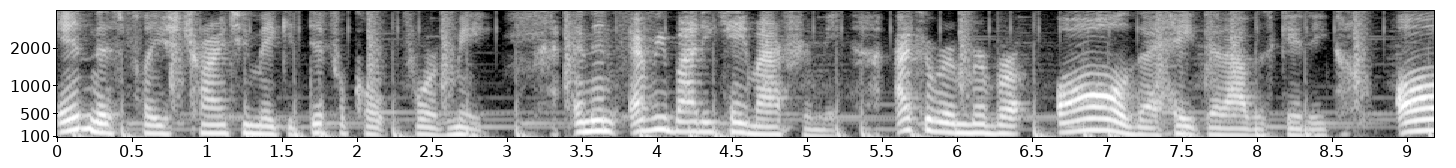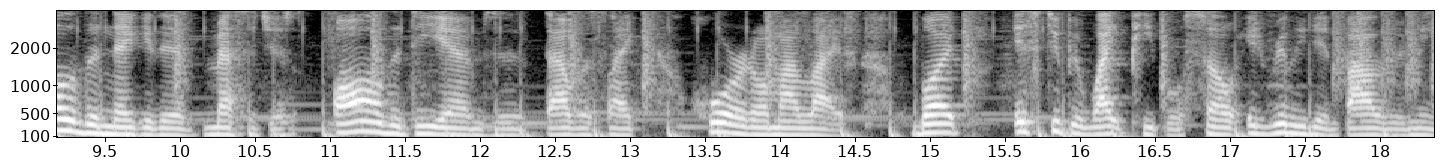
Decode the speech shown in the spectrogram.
in this place trying to make it difficult for me. And then everybody came after me. I can remember all the hate that I was getting, all the negative messages, all the DMs that was like horrid on my life. But it's stupid white people, so it really didn't bother me.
